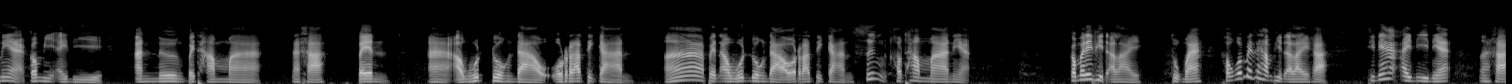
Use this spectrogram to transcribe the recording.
เนี่ยก็มี ID อันนึงไปทำมานะคะ เป็นอ่าอาวุธดวงดาวรัติการอ่าเป็นอาวุธดวงดาวรัติการ ซึ่งเขาทำมาเนี่ยก็ไม่ได้ผิดอะไรถูกไหมเขาก็ไม่ได้ทำผิดอะไรค่ะ ทีเนี้ย ID เนี้ยนะคะ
